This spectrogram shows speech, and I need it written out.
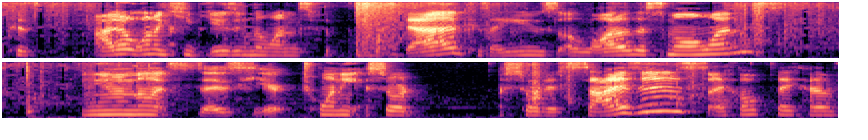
because I don't want to keep using the ones for my dad, because I use a lot of the small ones. Even though it says here 20 assort assorted sizes, I hope they have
